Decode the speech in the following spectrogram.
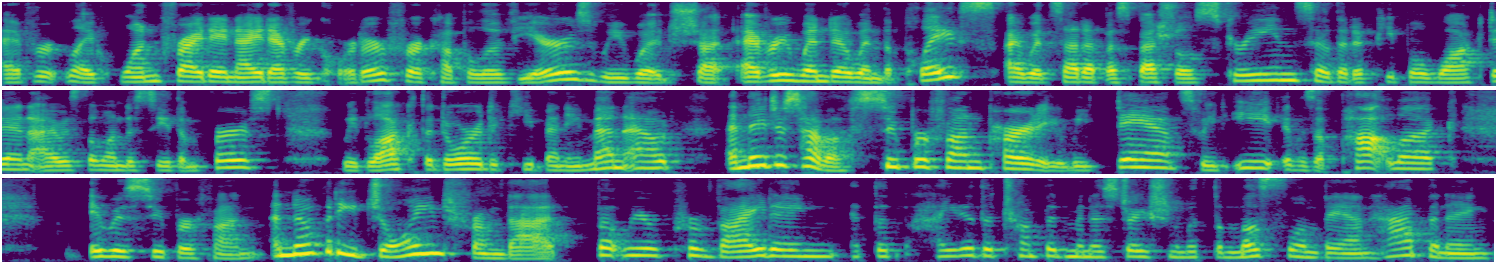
every like one Friday night every quarter for a couple of years. We would shut every window in the place. I would set up a special screen so that if people walked in, I was the one to see them first. We'd lock the door to keep any men out, and they just have a super fun party. We'd dance, we'd eat. It was a potluck it was super fun. And nobody joined from that, but we were providing at the height of the Trump administration with the Muslim ban happening,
